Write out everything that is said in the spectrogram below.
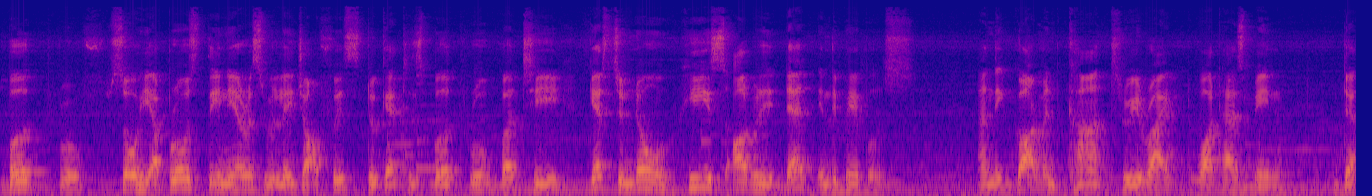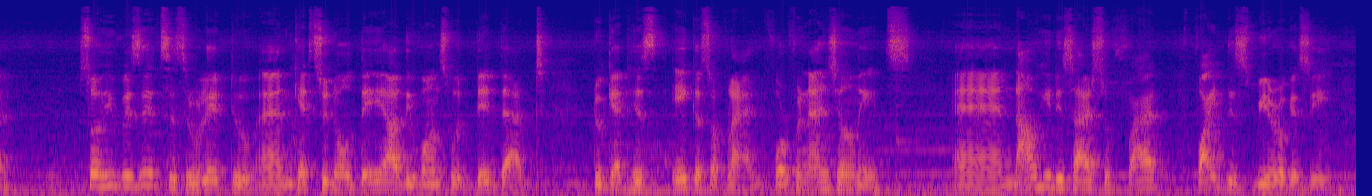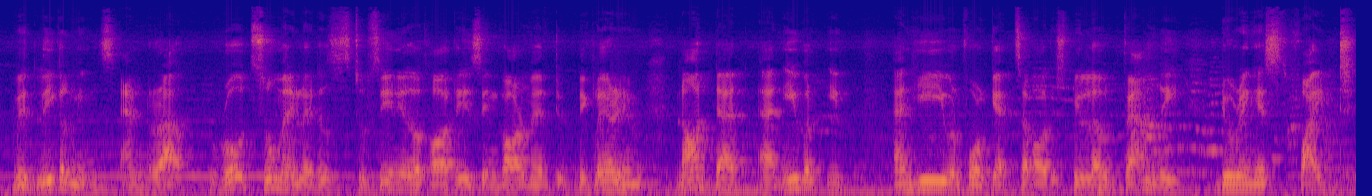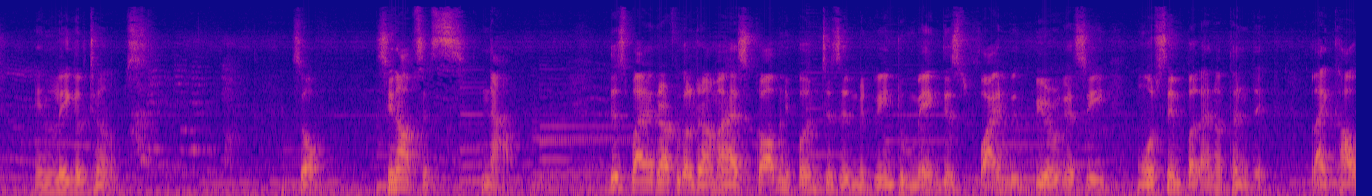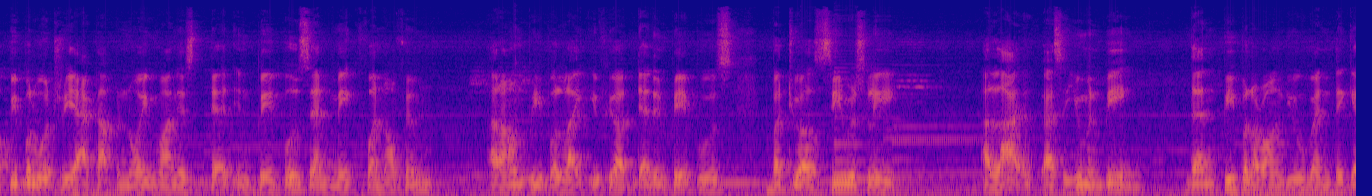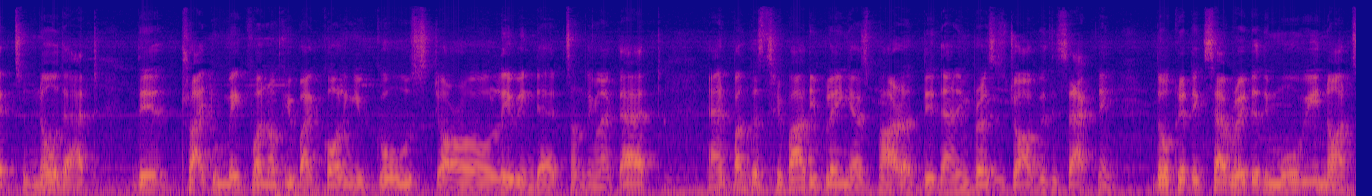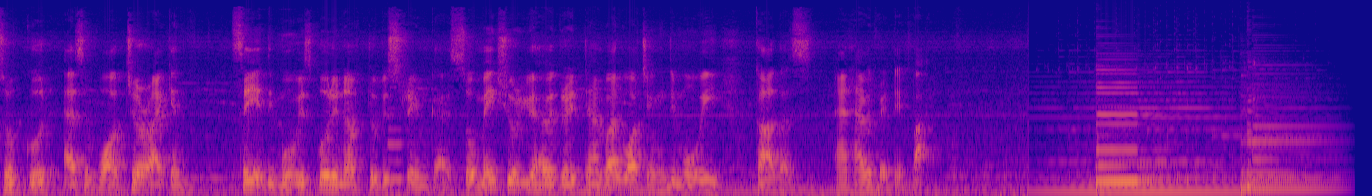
birth proof. So he approached the nearest village office to get his birth proof, but he gets to know he is already dead in the papers, and the government can't rewrite what has been done. So he visits his relative and gets to know they are the ones who did that to get his acres of land for financial needs. And now he decides to fight, fight this bureaucracy with legal means and wrote so many letters to senior authorities in government to declare him not dead and even if, and he even forgets about his beloved family during his fight in legal terms. So, synopsis now. This biographical drama has comedy punches in between to make this fight with bureaucracy more simple and authentic. Like how people would react after knowing one is dead in papers and make fun of him around people, like if you are dead in papers but you are seriously alive as a human being, then people around you, when they get to know that, they try to make fun of you by calling you ghost or living dead, something like that and Pankaj Tripathi playing as Bharat did an impressive job with his acting. Though critics have rated the movie not so good as a watcher, I can say the movie is good enough to be streamed, guys. So make sure you have a great time while watching the movie Kaagaz and have a great day. Bye.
